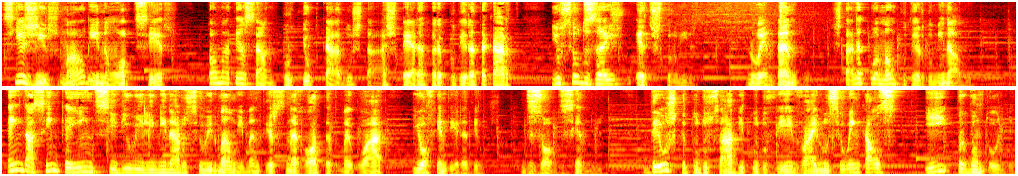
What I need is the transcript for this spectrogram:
Se agires mal e não obedeceres, toma atenção, porque o pecado está à espera para poder atacar-te e o seu desejo é destruir-te. No entanto, está na tua mão poder dominá-lo. Ainda assim, Caim decidiu eliminar o seu irmão e manter-se na rota de magoar e ofender a Deus, desobedecendo-lhe. Deus, que tudo sabe e tudo vê, vai no seu encalço e perguntou-lhe:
